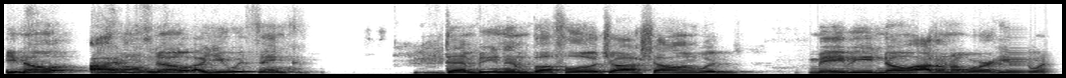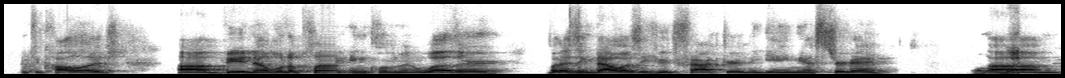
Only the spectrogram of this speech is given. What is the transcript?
you know, I don't know. Uh, you would think them being in Buffalo, Josh Allen would maybe know. I don't know where he went to college, uh, being able to play in inclement weather, but I think that was a huge factor in the game yesterday. Well, um,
